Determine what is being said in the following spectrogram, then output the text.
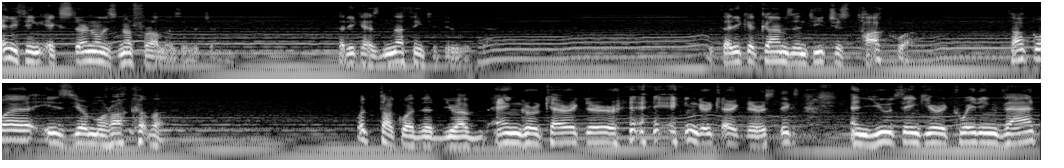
Anything external is not for Allah Tariqah has nothing to do with that. The tariqah comes and teaches taqwa. Taqwa is your muraqabah what taqwa that you have anger character, anger characteristics and you think you're equating that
